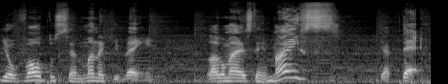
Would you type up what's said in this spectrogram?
E eu volto semana que vem. Logo mais tem mais e até!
